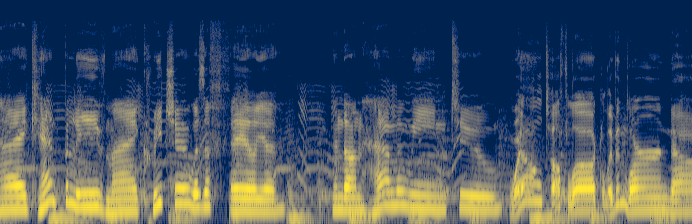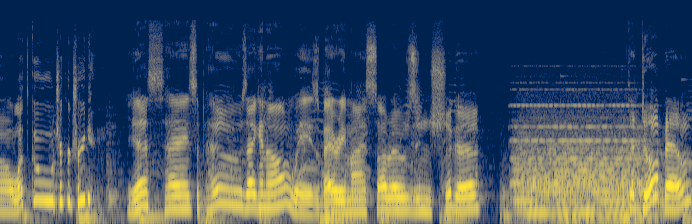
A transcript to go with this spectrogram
I can't believe my creature was a failure. And on Halloween, too. Well, tough luck. Live and learn. Now, let's go trick or treating. Yes, I suppose I can always bury my sorrows in sugar. The doorbell?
